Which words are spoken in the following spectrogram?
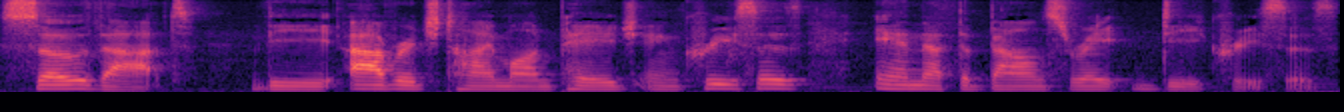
so that the average time on page increases and that the bounce rate decreases.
